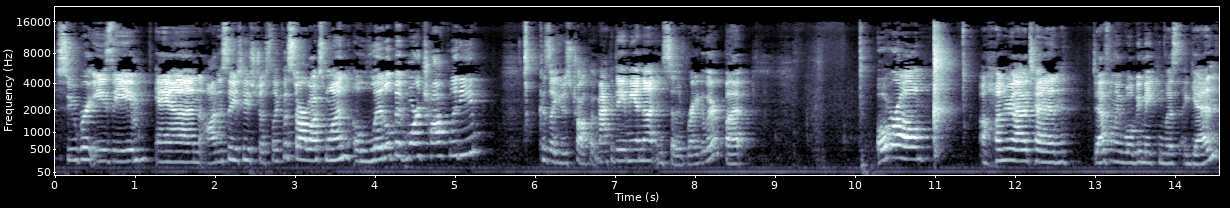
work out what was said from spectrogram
super easy, and honestly it tastes just like the Starbucks one. A little bit more chocolatey because I use chocolate macadamia nut instead of regular, but overall, 100 out of 10. Definitely will be making this again.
